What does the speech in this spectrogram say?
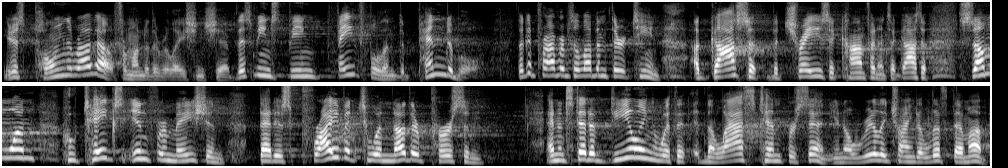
You're just pulling the rug out from under the relationship. This means being faithful and dependable. Look at Proverbs 11 13. A gossip betrays a confidence, a gossip. Someone who takes information that is private to another person and instead of dealing with it in the last 10%, you know, really trying to lift them up,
